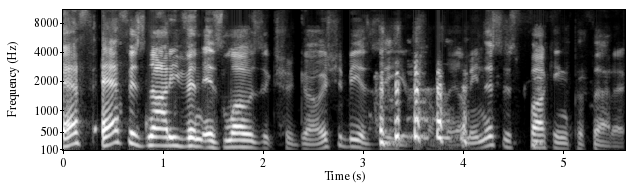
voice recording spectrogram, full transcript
F F is not even as low as it should go. It should be a Z or something. I mean, this is fucking pathetic.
